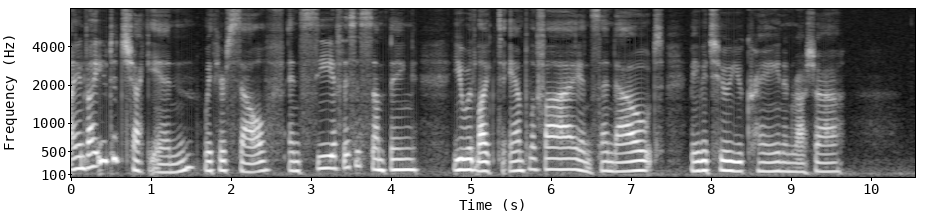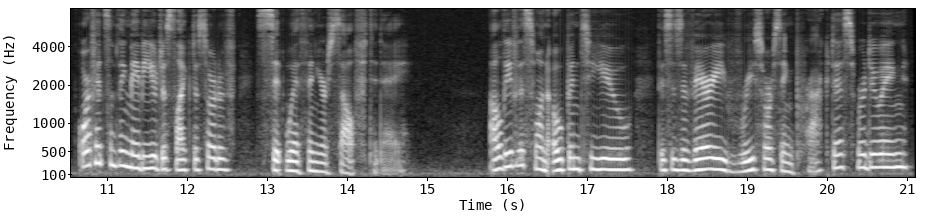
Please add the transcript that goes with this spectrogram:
I invite you to check in with yourself and see if this is something you would like to amplify and send out, maybe to Ukraine and Russia, or if it's something maybe you just like to sort of sit with in yourself today. I'll leave this one open to you. This is a very resourcing practice we're doing.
